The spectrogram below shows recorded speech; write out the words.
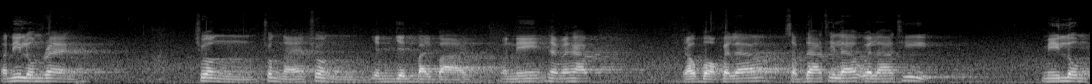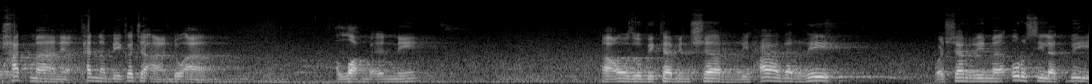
วันนี้ลมแรงช่วงช่วงไหนช่วงเย็นเย็นบ่ายๆวันนี้ใช่ไหมครับ เราบอกไปแล้วสัปดาห์ที่แล้ว เวลาที่มีลมพัดมาเนี่ยท่านนาบีก็จะอ่านดูอา อัลลอฮฺมะอันนี้ أعوذ بك من شر هذا الريح وشر ما أرسلت به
